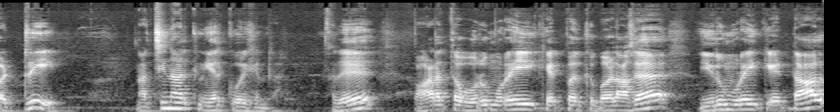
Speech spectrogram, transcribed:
பற்றி நச்சினார்க்கு நேர் கூறுகின்றார். அது பாடத்தை ஒரு முறை கேட்பதற்கு பதிலாக இருமுறை கேட்டால்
